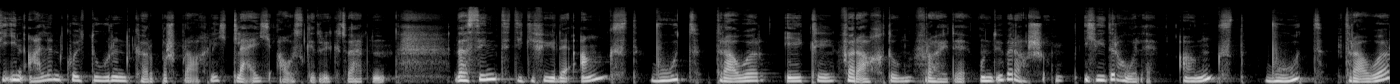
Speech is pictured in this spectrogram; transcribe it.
die in allen Kulturen körpersprachlich gleich ausgedrückt werden. Das sind die Gefühle Angst, Wut, Trauer, Ekel, Verachtung, Freude und Überraschung. Ich wiederhole. Angst, Wut, Trauer,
